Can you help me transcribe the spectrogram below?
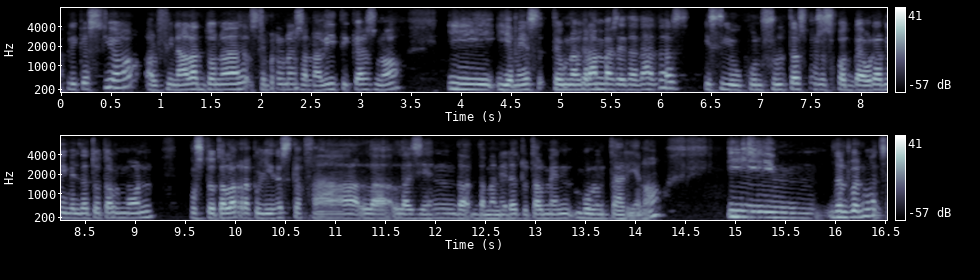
aplicació, al final, et dona sempre unes analítiques, no? i, i a més té una gran base de dades i si ho consultes doncs es pot veure a nivell de tot el món doncs totes les recollides que fa la, la gent de, de manera totalment voluntària. No? I doncs, bueno, vaig,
